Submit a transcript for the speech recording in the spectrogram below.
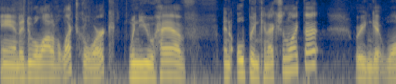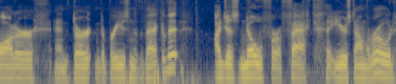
and I do a lot of electrical work. When you have an open connection like that, where you can get water and dirt and debris into the back of it. I just know for a fact that years down the road,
